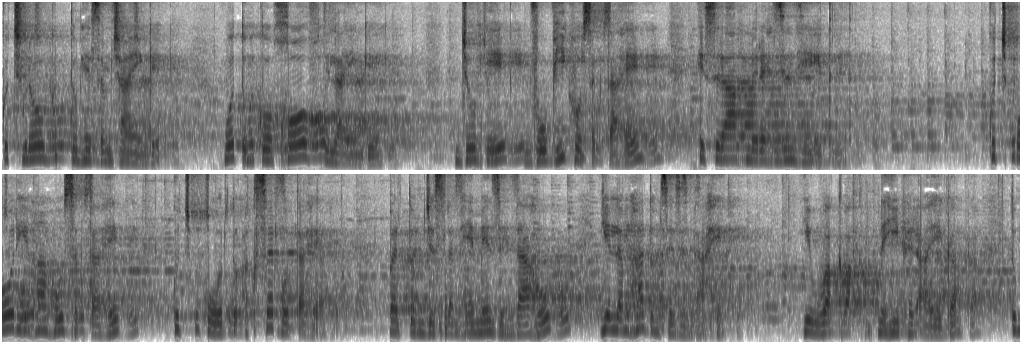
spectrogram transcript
कुछ लोग तुम्हें समझाएँगे वो तुमको खौफ दिलाएँगे। जो है वो भी खो सकता है इस राह में रहजन है इतने। कुछ और यहाँ हो सकता है कुछ और तो अक्सर होता है। पर तुम जिस लम्हे में ज़िंदा हो ये लम्हा तुमसे ज़िंदा है। ये वक्त नहीं फिर आएगा। तुम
